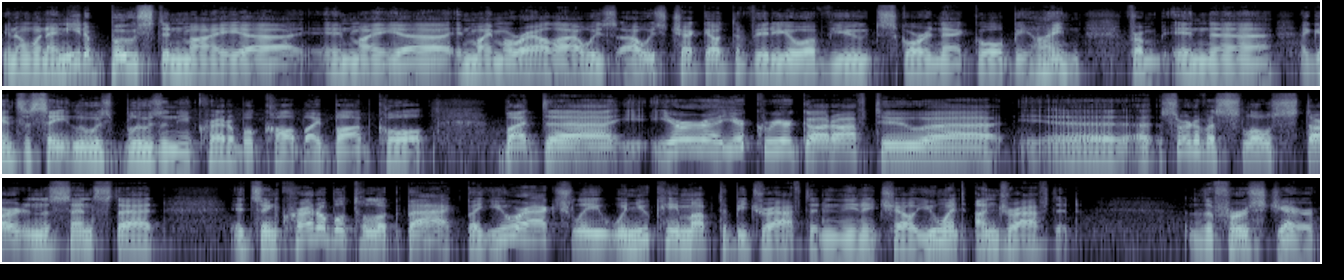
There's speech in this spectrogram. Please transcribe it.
you know, when I need a boost in my uh, in my uh, in my morale, I always I always check out the video of you scoring that goal behind from in uh, against the St. Louis Blues and the incredible call by Bob Cole. But uh, your uh, your career got off to uh, uh, a, sort of a slow start in the sense that it's incredible to look back. But you were actually when you came up to be drafted in the NHL, you went undrafted the first year,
